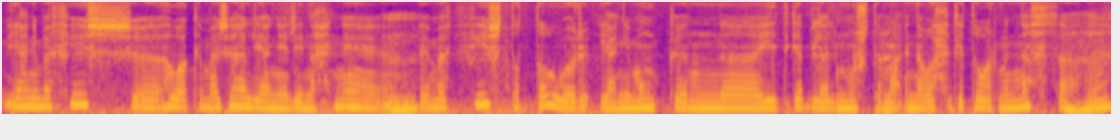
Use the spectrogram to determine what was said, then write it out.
يعني ما فيش هو كمجال يعني اللي نحن ما فيش تطور يعني ممكن يتقبل المجتمع انه واحد يطور من نفسه.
